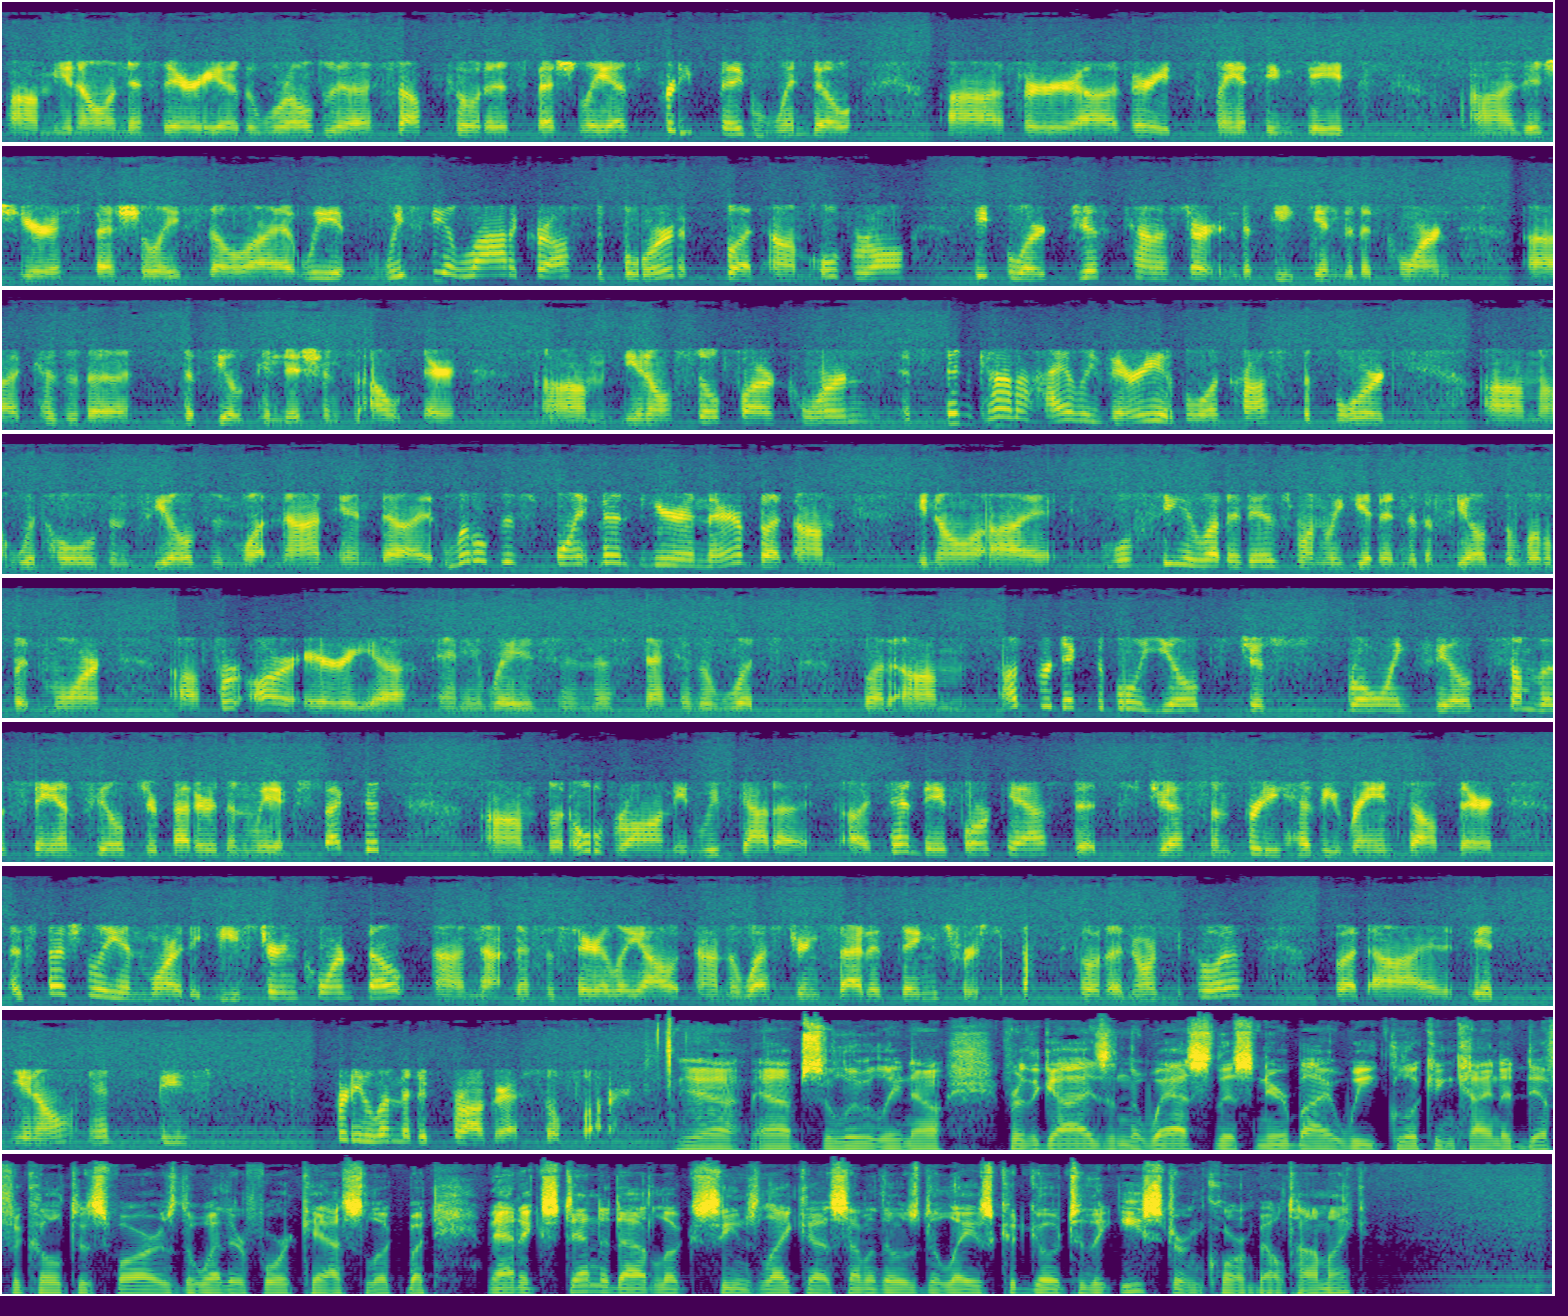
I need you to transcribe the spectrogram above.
Um, you know, in this area of the world, uh, South Dakota especially has a pretty big window uh, for uh, varied planting dates uh, this year, especially. So uh, we we see a lot across the board, but um, overall, people are just kind of starting to peek into the corn because uh, of the the field conditions out there. Um, you know, so far corn it's been kind of highly variable across the board um, with holes in fields and whatnot, and uh, little disappointment here and there, but um, you know, uh, we'll see what it is when we get into the fields a little bit more uh, for our area, anyways, in this neck of the woods. but um, unpredictable yields, just rolling fields. Some of the sand fields are better than we expected. Um, but overall, I mean, we've got a, a 10-day forecast that suggests some pretty heavy rains out there, especially in more of the eastern corn belt, uh, not necessarily out on the western side of things for South Dakota, North Dakota. But uh, it, you know, it these pretty limited progress so far. Yeah, absolutely. Now, for the guys in the West, this nearby week looking kind of difficult as far as the weather forecasts look, but that extended outlook seems like uh, some of those delays could go to the eastern corn belt, huh, Mike?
